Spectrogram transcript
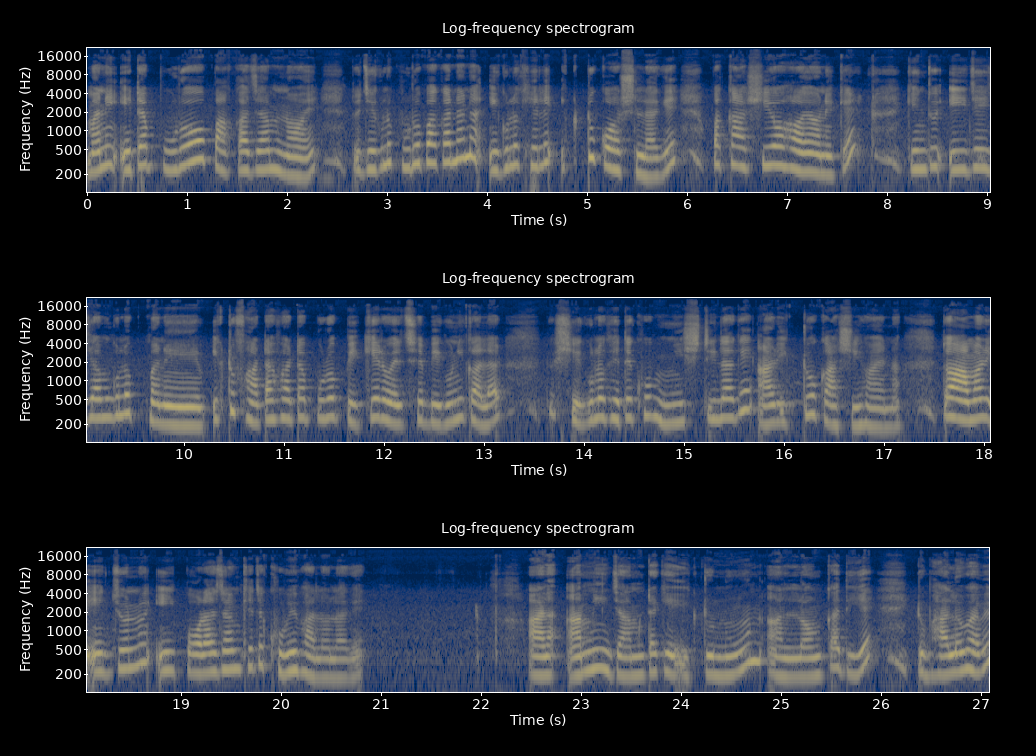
মানে এটা পুরো পাকা জাম নয়। তো যেগুলো পুরো পাকা না না, এগুলো খেলে একটু কষ লাগে বা কাশিও হয় অনেকের। কিন্তু এই যে জামগুলো মানে একটু ফাটা ফাটা পুরো পেকে রয়েছে বেগুনি কালার, তো সেগুলো খেতে খুব মিষ্টি লাগে আর একটুও কাশি হয় না। তো আমার এর জন্য এই পড়া জাম খেতে খুবই ভালো লাগে। আর আমি জামটাকে একটু নুন আর লঙ্কা দিয়ে একটু ভালোভাবে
